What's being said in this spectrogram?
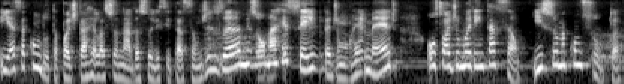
e essa conduta pode estar relacionada à solicitação de exames ou uma receita de um remédio ou só de uma orientação. Isso é uma consulta.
